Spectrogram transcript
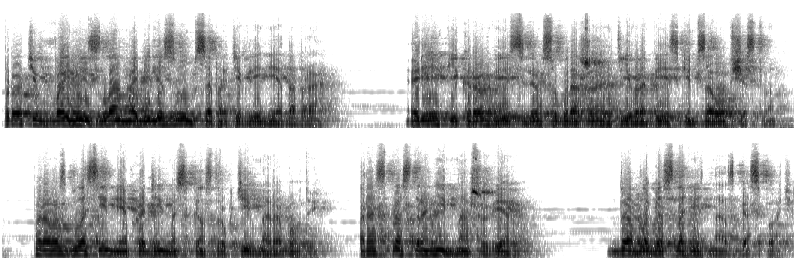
Против войны зла мобилизуем сопротивление добра. Реки крови и слез угрожают европейским сообществам. Провозгласим необходимость конструктивной работы. Распространим нашу веру. Да благословит нас Господь.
